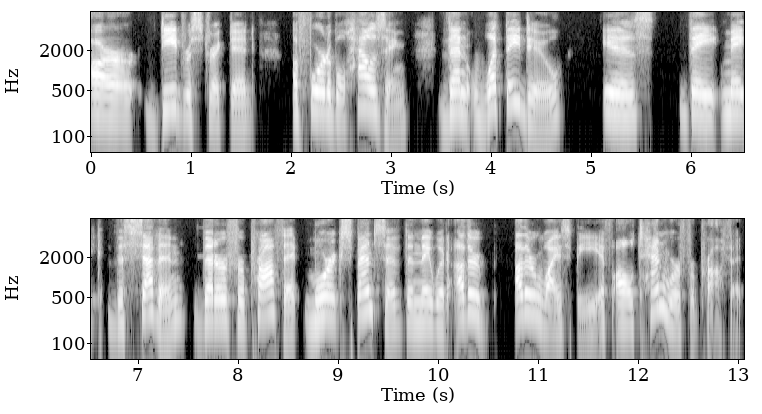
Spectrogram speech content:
are deed restricted affordable housing, then what they do is they make the seven that are for profit more expensive than they would other otherwise be if all 10 were for profit.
